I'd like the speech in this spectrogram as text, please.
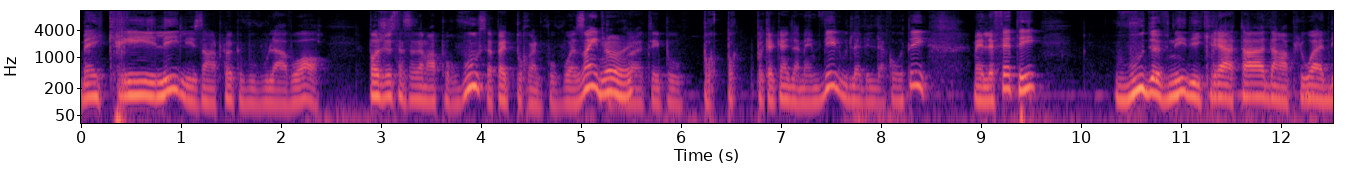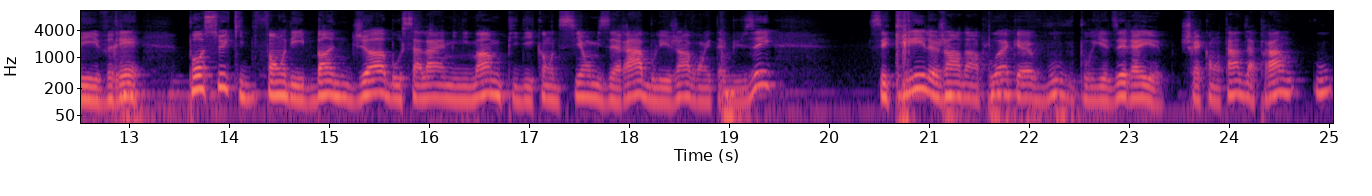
Ben, créez-les, les emplois que vous voulez avoir. Pas juste nécessairement pour vous, ça peut être pour un de vos voisins, pour, pour, pour- pour- pour quelqu'un de la même ville ou de la ville d'à côté. Mais le fait est, vous devenez des créateurs d'emplois, des vrais. Pas ceux qui font des bonnes jobs au salaire minimum puis des conditions misérables où les gens vont être abusés. C'est créer le genre d'emploi que vous, vous pourriez dire Hey, je serais content de l'apprendre ou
